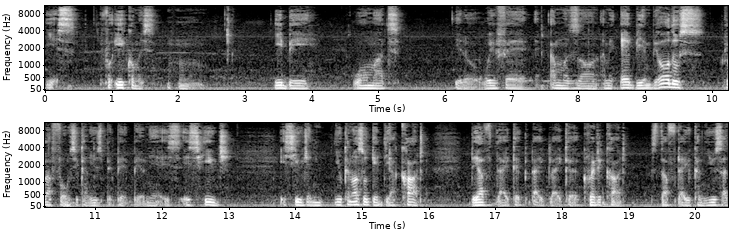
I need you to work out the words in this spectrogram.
yes for e-commerce. Mm-hmm. eBay Walmart you know Wayfair Amazon I mean Airbnb all those platforms you can use Payoneer is is huge. It's huge. And you can also get their card. They have like a, like like a credit card stuff that you can use at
